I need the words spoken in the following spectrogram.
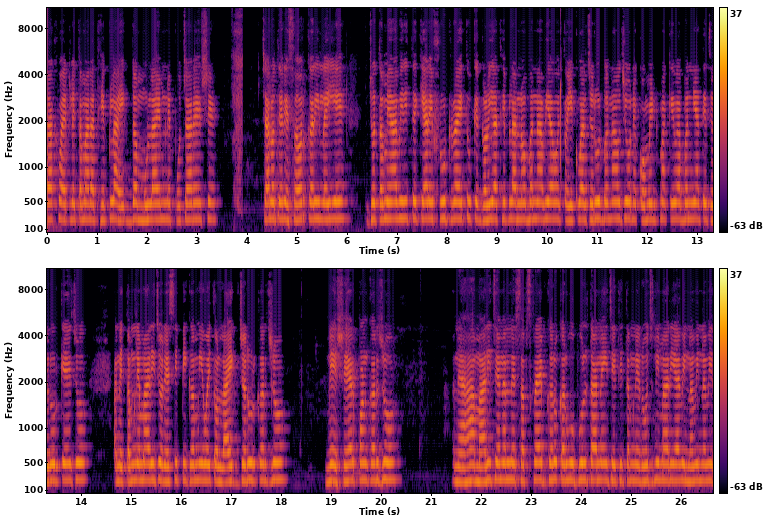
રાખવા એટલે તમારા થેપલા એકદમ મુલાયમને પોચા રહેશે. ચાલો તેને સર્વ કરી લઈએ. જો તમે આવી રીતે ક્યારેય ફ્રૂટ રાયતું કે ગળિયા થેપલા ન બનાવ્યા હોય તો એકવાર જરૂર બનાવજો અને કોમેન્ટમાં કેવા બન્યા તે જરૂર કહેજો. અને તમને મારી જો રેસીપી ગમી હોય તો લાઈક જરૂર કરજો ને શેર પણ કરજો. અને હા, મારી ચેનલને સબસ્ક્રાઈબ કરો, કરવું ભૂલતા નહીં, જેથી તમને રોજની મારી આવી નવી નવી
